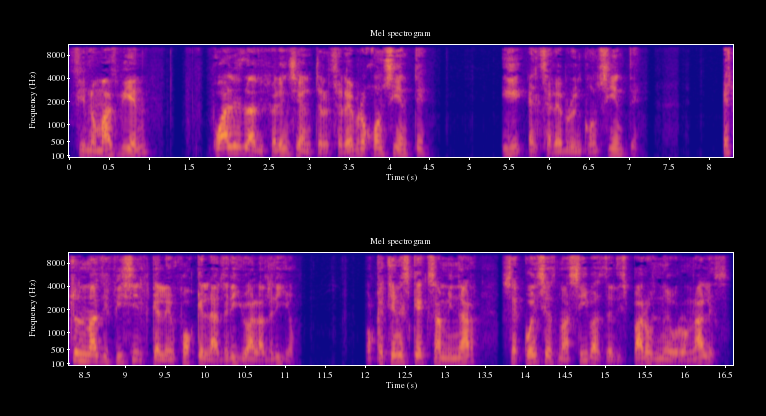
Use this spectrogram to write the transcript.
sino más bien cuál es la diferencia entre el cerebro consciente y el cerebro inconsciente. Esto es más difícil que el enfoque ladrillo a ladrillo, porque tienes que examinar secuencias masivas de disparos neuronales,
